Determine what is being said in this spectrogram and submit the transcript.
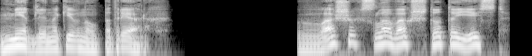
медленно кивнул патриарх. В ваших словах что-то есть.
